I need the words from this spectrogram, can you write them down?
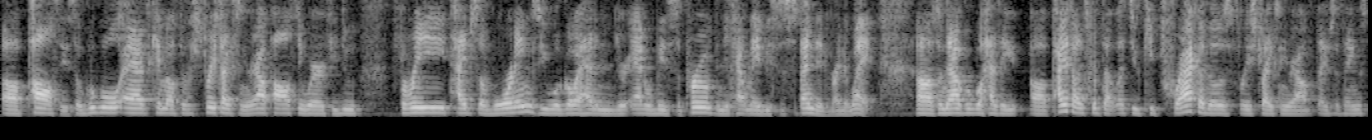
uh, policy. So Google Ads came out with three strikes and you're out policy where if you do three types of warnings, you will go ahead and your ad will be disapproved and your account may be suspended right away. Uh, so now Google has a uh, Python script that lets you keep track of those three strikes and you're out types of things,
